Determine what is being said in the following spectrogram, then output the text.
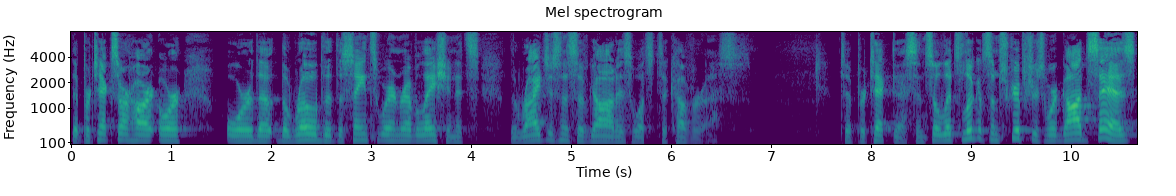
that protects our heart or or the, the robe that the saints wear in Revelation. It's the righteousness of God is what's to cover us to protect us. And so let's look at some scriptures where God says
